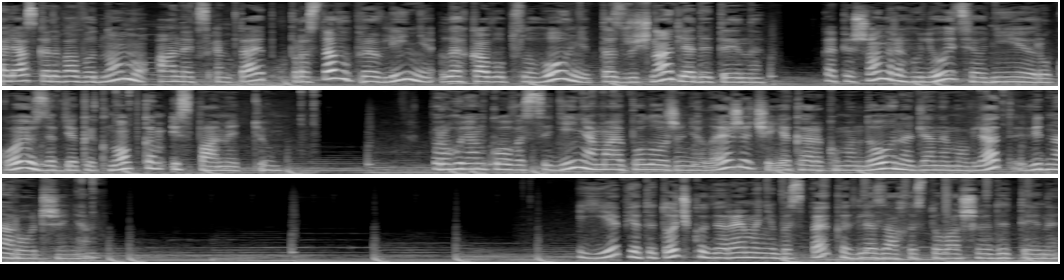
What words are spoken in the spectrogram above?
Коляска 2 в одному Annex M-Type проста в управлінні, легка в обслуговуванні та зручна для дитини. Капюшон регулюється однією рукою завдяки кнопкам із пам'яттю. Прогулянкове сидіння має положення лежаче, яке рекомендоване для немовлят від народження. Є п'ятиточкові ремені безпеки для захисту вашої дитини.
